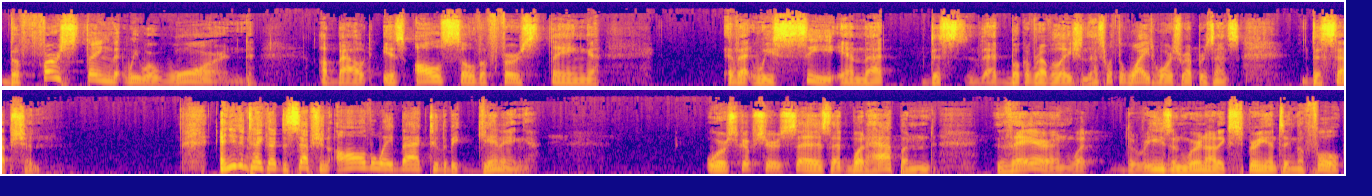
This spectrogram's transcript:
the first thing that we were warned about is also the first thing that we see in that this, that book of Revelation. That's what the white horse represents deception. And you can take that deception all the way back to the beginning, where Scripture says that what happened there and what the reason we're not experiencing the full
